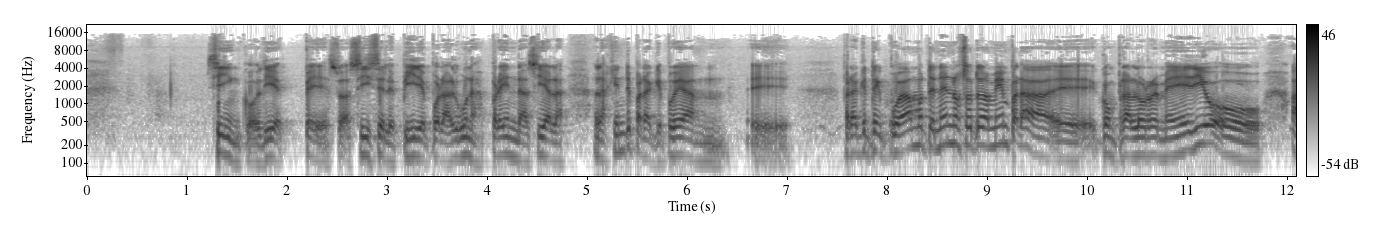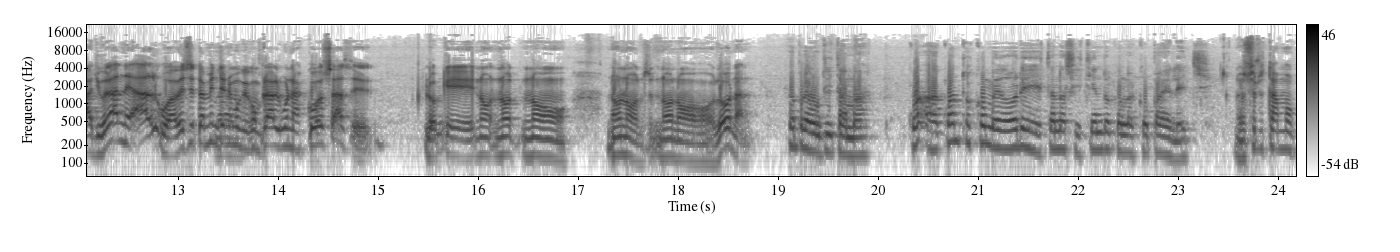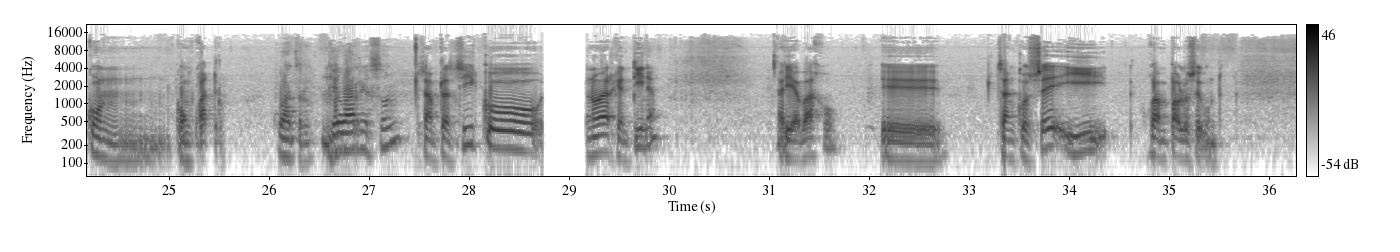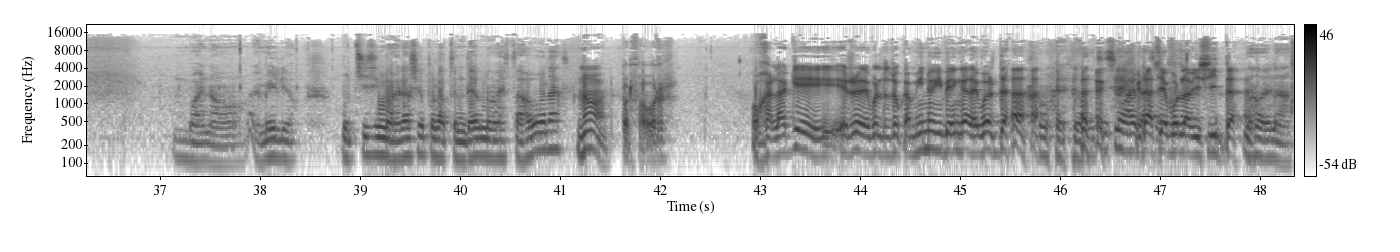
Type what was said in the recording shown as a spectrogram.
5 o 10 pesos, así se le pide por algunas prendas así a la, a la gente para que puedan, eh, para que te, podamos tener nosotros también para comprar los remedios o ayudarle algo. A veces también tenemos que comprar algunas cosas lo que no no no no nos no, no donan. Una preguntita más. ¿A cuántos comedores están asistiendo con la copa de leche? Nosotros estamos con, con cuatro. Cuatro. ¿Qué barrios son? San Francisco, Nueva Argentina, ahí abajo, eh, San José y Juan Pablo II. Bueno, Emilio, muchísimas gracias por atendernos a estas horas. No, por favor. Ojalá que erre de vuelta tu camino y venga de vuelta. gracias. gracias por la visita. No, de nada.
